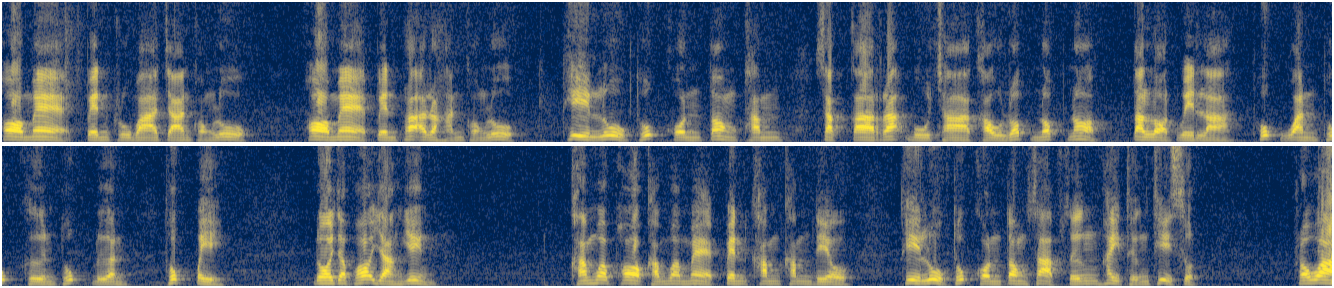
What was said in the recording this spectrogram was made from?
พ่อแม่เป็นครูบาอาจารย์ของลูก พ่อแม่เป็นพระอรหันต์ของลูก ที่ลูกทุกคนต้องทำสักการะบูชาเคารพนบนอบตลอดเวลาทุกวันทุกคืนทุกเดือนทุกปี โดยเฉพาะอย่างยิ่งคำว่าพ่อคำว่าแม่เป็นคำคำเดียว ที่ลูกทุกคนต้องทราบซึ้งให้ถึงที่สุด เพราะว่า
